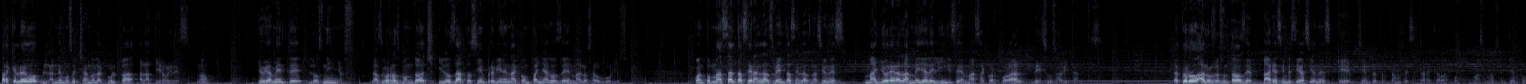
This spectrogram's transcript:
Para que luego le andemos echando la culpa a la tiroides, ¿no? Y obviamente los niños, las gorras Bondage y los datos siempre vienen acompañados de malos augurios. Cuanto más altas eran las ventas en las naciones, mayor era la media del índice de masa corporal de sus habitantes. De acuerdo a los resultados de varias investigaciones, que siempre tratamos de citar acá abajo, más o menos en tiempo,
